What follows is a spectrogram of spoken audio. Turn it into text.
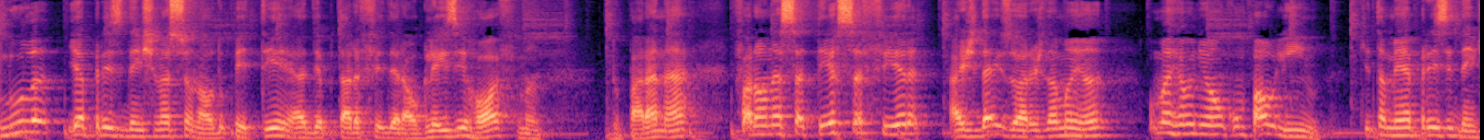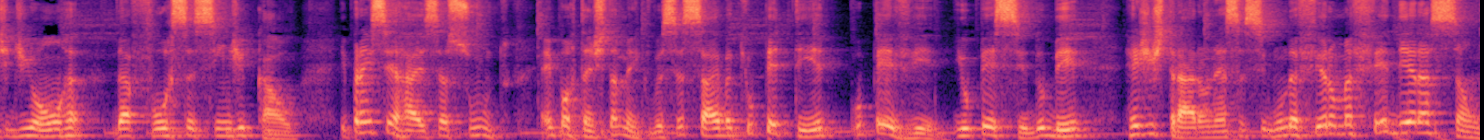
Lula e a presidente nacional do PT, a deputada federal Gleisi Hoffmann, do Paraná, farão nessa terça-feira, às 10 horas da manhã, uma reunião com Paulinho, que também é presidente de honra da Força Sindical. E para encerrar esse assunto, é importante também que você saiba que o PT, o PV e o PC do B registraram nessa segunda-feira uma federação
